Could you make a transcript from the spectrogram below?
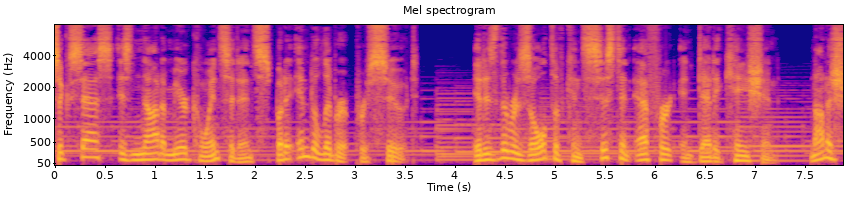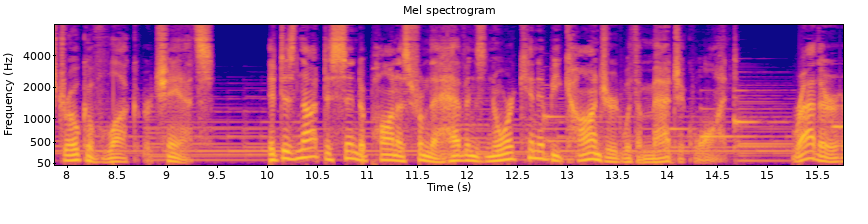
Success is not a mere coincidence, but an indeliberate pursuit. It is the result of consistent effort and dedication, not a stroke of luck or chance. It does not descend upon us from the heavens, nor can it be conjured with a magic wand. Rather,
